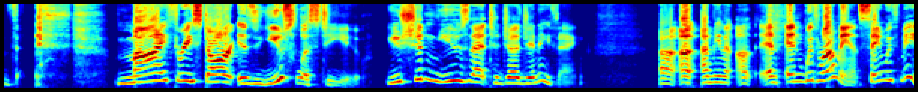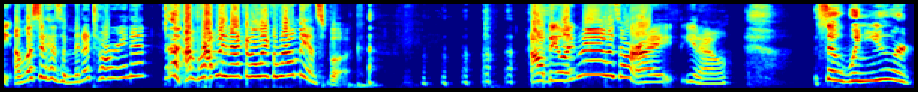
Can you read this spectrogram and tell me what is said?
My three star is useless to you. You shouldn't use that to judge anything. Uh, uh, I mean, uh, and and with romance, same with me. Unless it has a minotaur in it, I'm probably not going to like a romance book. I'll be like, well, it's all right, you know. So when you are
